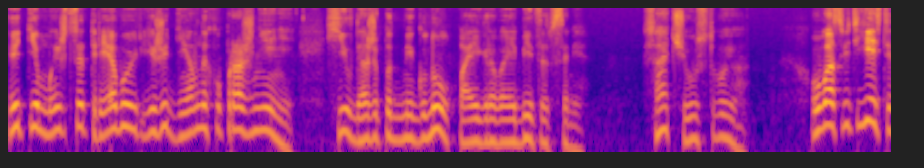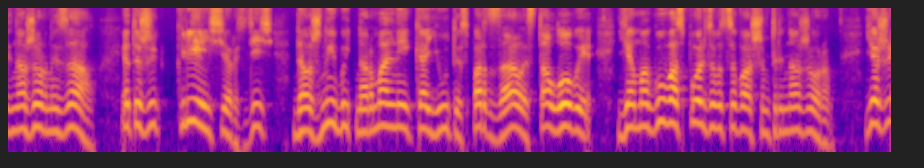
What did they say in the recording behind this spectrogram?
Эти мышцы требуют ежедневных упражнений. Хил даже подмигнул, поигрывая бицепсами. Сочувствую. У вас ведь есть тренажерный зал. Это же крейсер. Здесь должны быть нормальные каюты, спортзалы, столовые. Я могу воспользоваться вашим тренажером. Я же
